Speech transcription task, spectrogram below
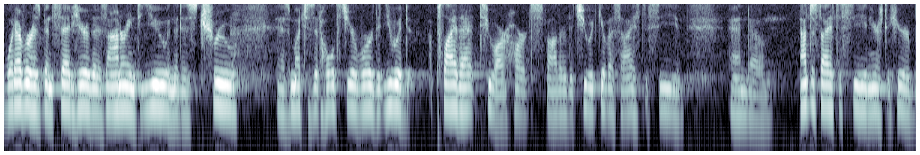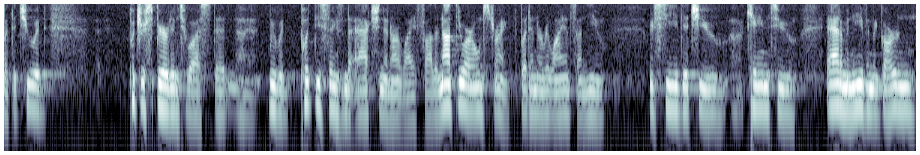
whatever has been said here that is honoring to you and that is true, and as much as it holds to your word, that you would apply that to our hearts, Father, that you would give us eyes to see and, and um, not just eyes to see and ears to hear, but that you would put your spirit into us that uh, we would put these things into action in our life, Father, not through our own strength, but in a reliance on you. We see that you uh, came to Adam and Eve in the garden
